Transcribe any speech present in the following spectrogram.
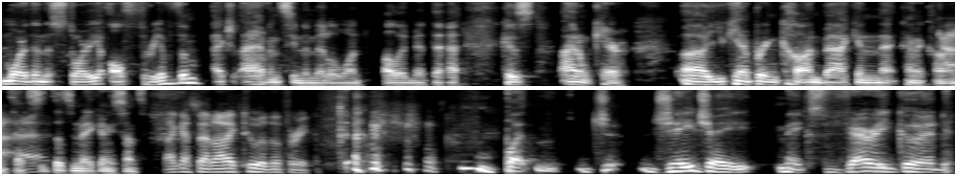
more than the story. All three of them. Actually, I haven't seen the middle one. I'll admit that because I don't care. Uh, you can't bring Khan back in that kind of context. Uh, it doesn't make any sense. like I said, I like two of the three. But J- JJ makes very good.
